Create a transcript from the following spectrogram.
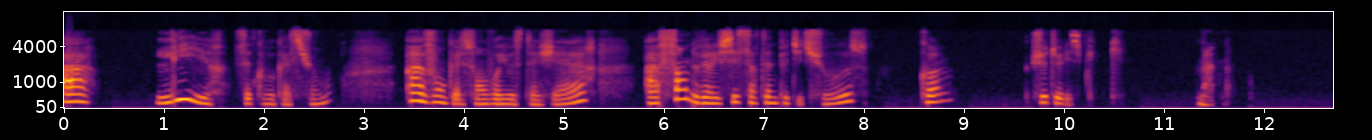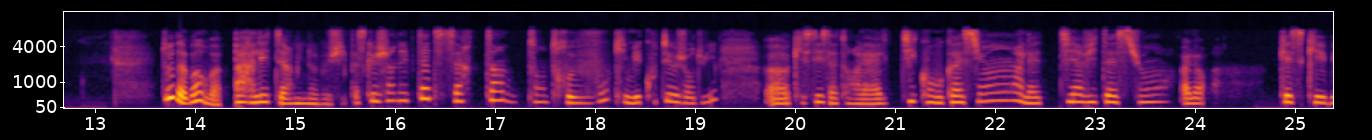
à lire cette convocation avant qu'elle soit envoyée au stagiaire afin de vérifier certaines petites choses comme je te l'explique maintenant. Tout d'abord, on va parler terminologie, parce que j'en ai peut-être certains d'entre vous qui m'écoutez aujourd'hui, euh, qui se disent, attends, elle a convocation, elle a dit invitation, alors qu'est-ce qui est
